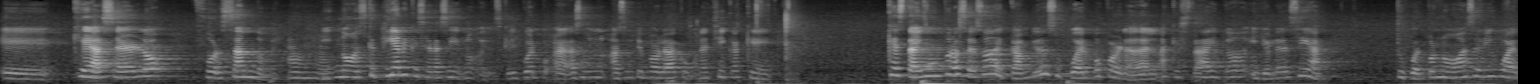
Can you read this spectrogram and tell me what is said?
eh, que hacerlo forzándome. Y no, es que tiene que ser así. No, es que el cuerpo, hace un, hace un tiempo hablaba con una chica que, que está en un proceso de cambio de su cuerpo por la edad en la que está y todo. Y yo le decía, tu cuerpo no va a ser igual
